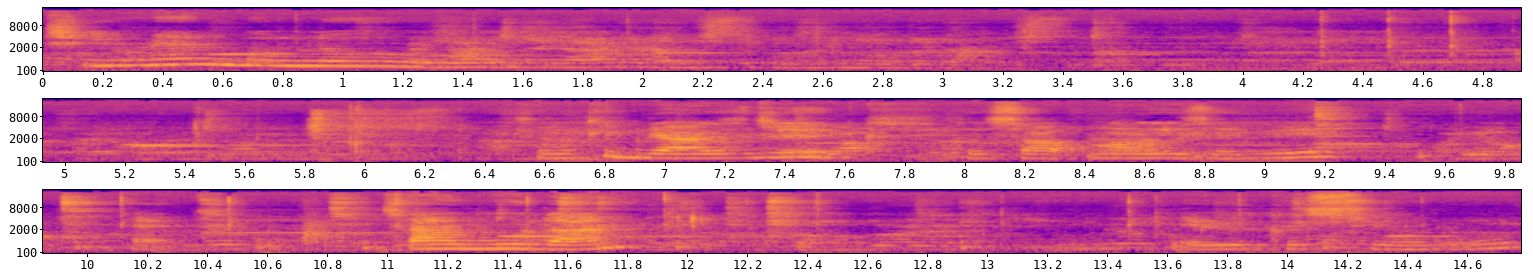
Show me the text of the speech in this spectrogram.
Çimen bloğu. Çünkü birazcık kısaltmalıyız evi. Evet. Sen buradan evi kısıyoruz.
